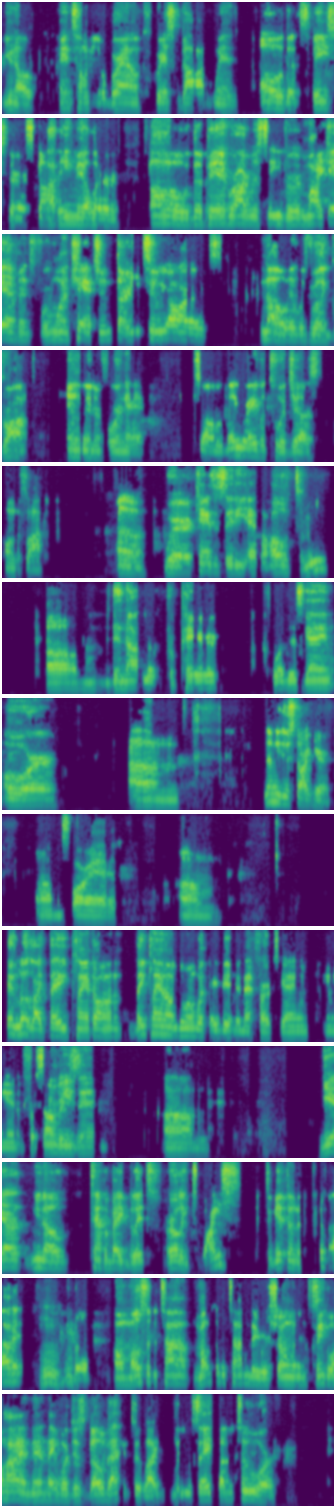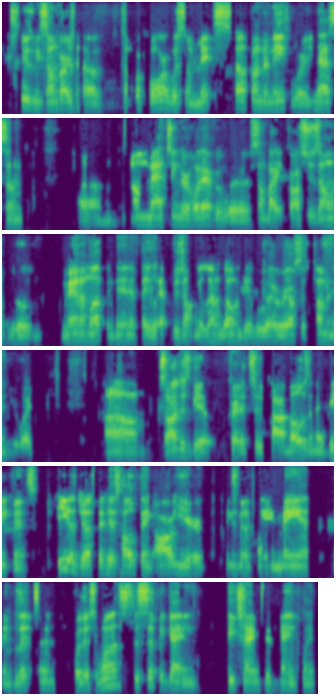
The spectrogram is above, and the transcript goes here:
you know, Antonio Brown, Chris Godwin, oh, the speedster Scotty Miller, oh, the big wide receiver Mike Evans for one catch and 32 yards. No, it was really Gronk and Leonard Fournette. So they were able to adjust on the fly. Uh, where Kansas City as a whole, to me, um, did not look prepared for this game or um, let me just start here. Um, as far as um, it looked like they planned on they plan on doing what they did in that first game, and for some reason, um, yeah, you know, Tampa Bay blitz early twice to get them to think about it. Mm-hmm. But on most of the time, most of the time they were showing single high, and then they would just go back into like would say cover two or excuse me, some version of cover four with some mixed stuff underneath where you had some um, zone matching or whatever, where somebody crossed your zone, you'll man them up, and then if they left your zone, you let them go and get whoever else is coming in your way. Um, so I just give credit to Todd Bowles and that defense. He adjusted his whole thing all year. He's been playing man and blitzing for this one specific game. He changed his game plan.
